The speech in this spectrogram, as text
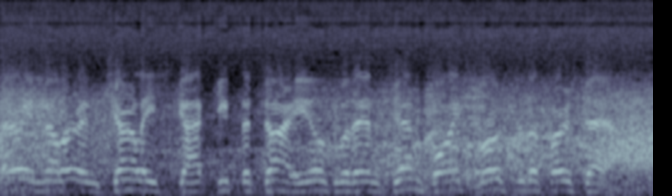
Larry Miller and Charlie Scott keep the Tar Heels within 10 points most of the first half.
